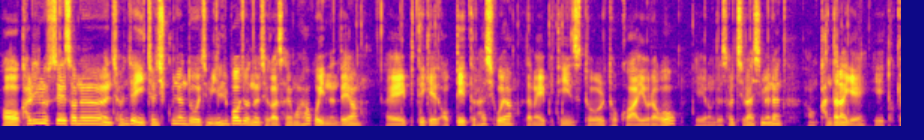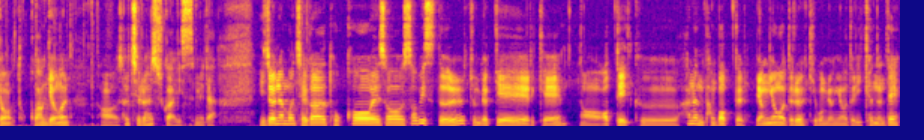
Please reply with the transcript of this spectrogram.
어, 칼리눅스에서는 현재 2019년도 지금 1버전을 제가 사용을 하고 있는데요. Apt get update를 하시고요. 그 다음에 apt install docker io라고 예, 여러분들 설치를 하시면은 어, 간단하게 이 Docker, Docker 환경을 어, 설치를 할 수가 있습니다. 이전에 한번 제가 Docker에서 서비스들 좀 몇 개 이렇게 어, 업데이트 그 하는 방법들 명령어들을 기본 명령어들 익혔는데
